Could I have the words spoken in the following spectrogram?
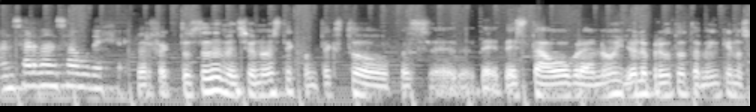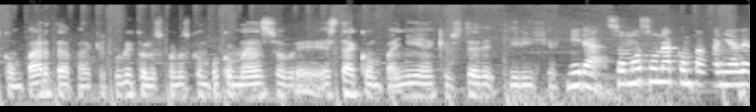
Ansar Danza UDG. Perfecto. Usted me mencionó este contexto pues, eh, de, de, esta obra, ¿no? Yo le pregunto también que nos comparta para que el público los conozca un poco más sobre esta compañía que usted dirige. Mira, somos una compañía de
